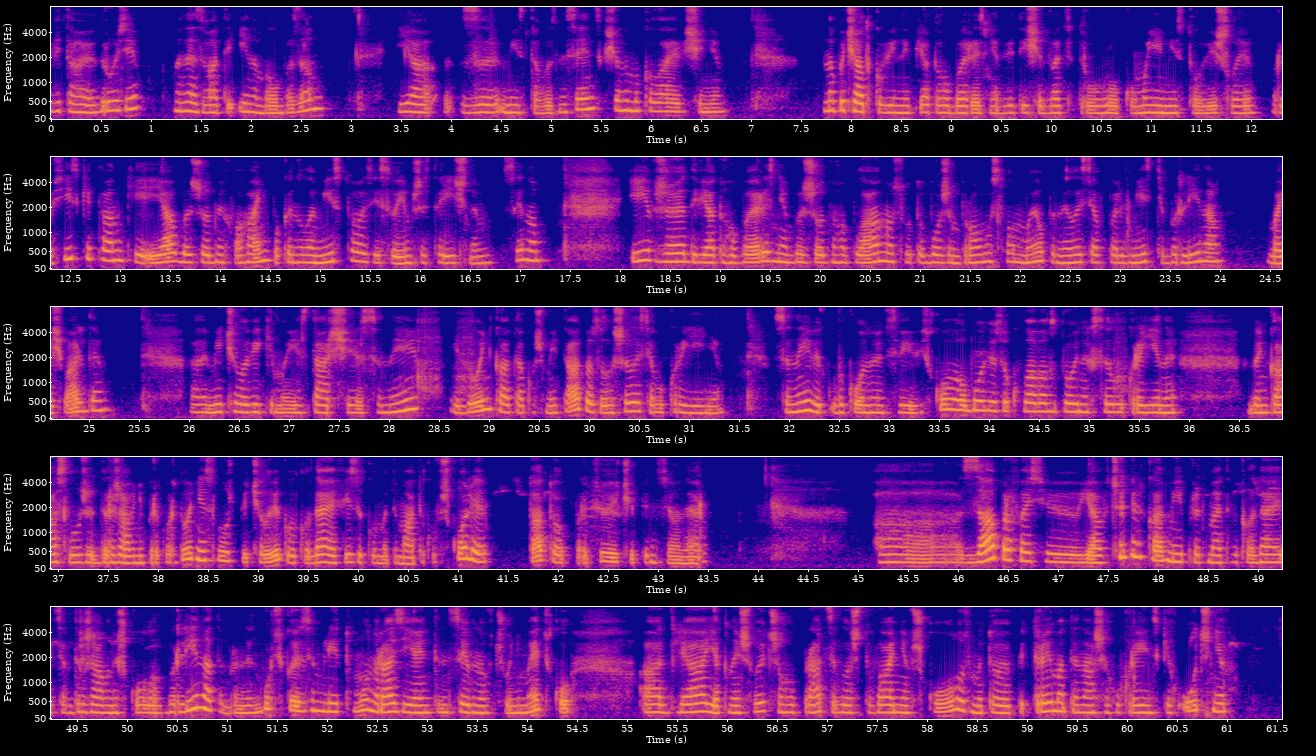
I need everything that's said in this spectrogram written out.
Вітаю, друзі! Мене звати Інна Балбазан. Я з міста Вознесенськ, що на Миколаївщині. На початку війни, 5 березня 2022 року, в моє місто увійшли російські танки, і я без жодних вагань покинула місто зі своїм шестирічним сином. І вже 9 березня, без жодного плану, суто Божим промислом, ми опинилися в передмісті Берліна, Вайшвальде. Е, Мій чоловік і мої старші сини і донька, а також мій тато залишилися в Україні. Сини виконують свій військовий обов'язок у лавах Збройних сил України. Донька служить в Державній прикордонній службі, чоловік викладає фізику і математику в школі, тато працюючий пенсіонер. За професією я вчителька, мій предмет викладається в державних школах Берліна та Бранденбурзької землі, тому наразі я інтенсивно вчу німецьку для якнайшвидшого працевлаштування в школу з метою підтримати наших українських учнів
